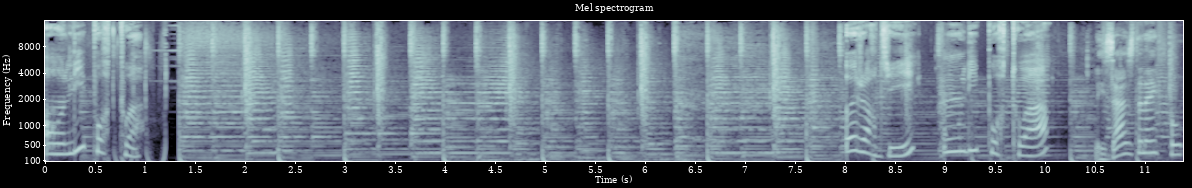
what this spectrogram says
On lit pour toi. Aujourd'hui, on lit pour toi Les As de l'info.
